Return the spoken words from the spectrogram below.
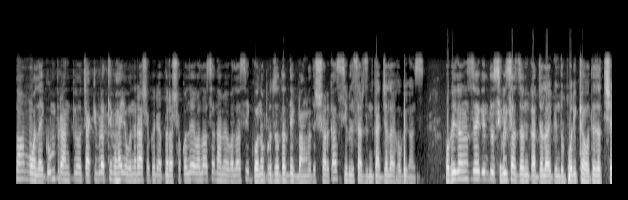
আসসালামু আলাইকুম প্রাণপ্রিয় চাকরি প্রার্থী ভাই ওনারা আশা করি আপনারা সকলে ভালো আছেন, আমিও ভালো আছি। গণপ্রজাতান্ত্রিক বাংলাদেশ সরকার সিভিল সার্জন কার্যালয় হবিগঞ্জ। হবিগঞ্জে কিন্তু সিভিল সার্জন কার্যালয় কিন্তু পরীক্ষা হতে যাচ্ছে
